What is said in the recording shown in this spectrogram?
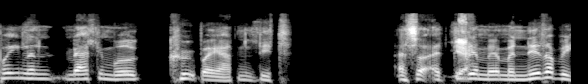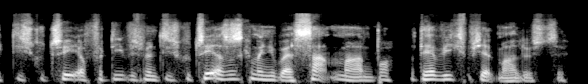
på en eller anden mærkelig måde køber jeg den lidt. Altså, at det Ja. der med, at man netop ikke diskuterer, fordi hvis man diskuterer, så skal man jo være sammen med andre, og det har vi ikke specielt meget lyst til.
